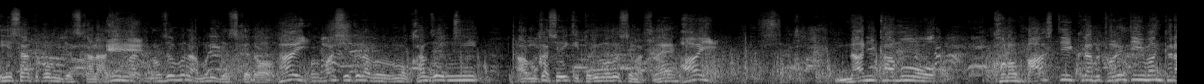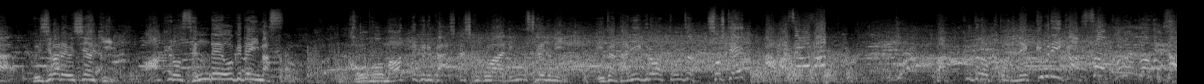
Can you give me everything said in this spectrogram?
インスタートコンビですから、チームワーク望むのは無理ですけど、はい、このバーシティクラブも完全にあ昔の息取り戻してますね。はい。何かもうこのバーシティクラブ21から藤原義明悪の洗礼を受けています。後方回ってくるかしかしここはリングサイドにいたダニー・グロワットのそして合わせ技!バックドロップとネックブレイカーさあカウントはどうか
